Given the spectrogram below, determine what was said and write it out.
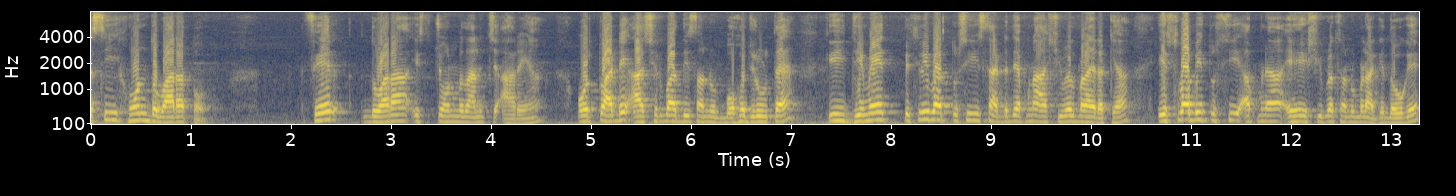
ਅਸੀਂ ਹੁਣ ਦੁਬਾਰਾ ਤੋਂ ਫਿਰ ਦੁਬਾਰਾ ਇਸ ਚੋਣ ਮੈਦਾਨ 'ਚ ਆ ਰਹੇ ਹਾਂ। ਔਰ ਤੁਹਾਡੇ ਆਸ਼ੀਰਵਾਦ ਦੀ ਸਾਨੂੰ ਬਹੁਤ ਜ਼ਰੂਰਤ ਹੈ ਕਿ ਜਿਵੇਂ ਪਿਛਲੀ ਵਾਰ ਤੁਸੀਂ ਸਾਡੇ ਤੇ ਆਪਣਾ ਆਸ਼ੀਰਵਾਦ ਬਣਾਏ ਰੱਖਿਆ, ਇਸ ਵਾਰ ਵੀ ਤੁਸੀਂ ਆਪਣਾ ਇਹ ਆਸ਼ੀਰਵਾਦ ਸਾਨੂੰ ਬਣਾ ਕੇ ਦਿਓਗੇ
